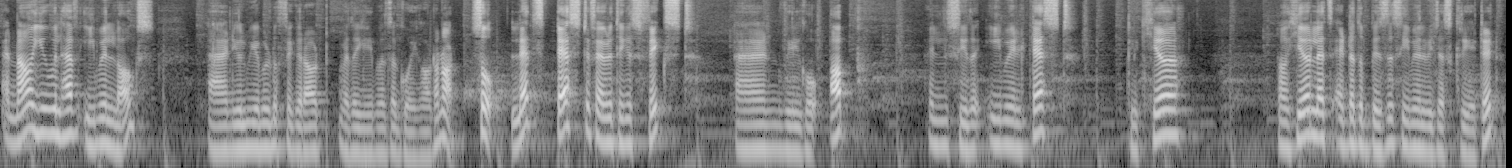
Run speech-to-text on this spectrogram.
and now you will have email logs and you'll be able to figure out whether emails are going out or not. So let's test if everything is fixed and we'll go up and see the email test. Click here. Now here let's enter the business email we just created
